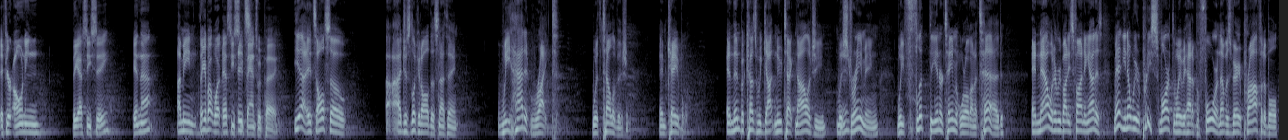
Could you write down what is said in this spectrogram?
If you're owning the SEC in that? I mean, think about what SEC fans would pay. Yeah, it's also. I just look at all this and I think we had it right with television and cable. And then because we got new technology with mm-hmm. streaming, we flipped the entertainment world on its head. And now what everybody's finding out is, man, you know, we were pretty smart the way we had it before, and that was very profitable.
